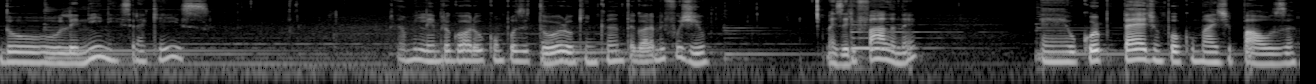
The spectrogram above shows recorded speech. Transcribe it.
do Lenine, será que é isso? Eu me lembro agora o compositor ou quem canta, agora me fugiu. Mas ele fala, né? É, o corpo pede um pouco mais de pausa.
